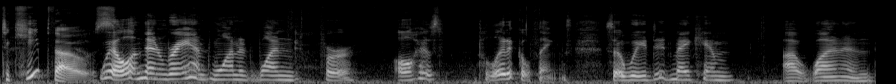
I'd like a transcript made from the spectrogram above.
to keep those. Well, and then Rand wanted one for all his political things, so we did make him uh, one, and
